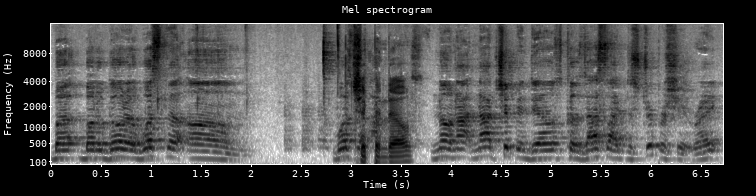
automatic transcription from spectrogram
but but to go to what's the um what's the- Chippendales. no, not not Chippendales, because that's like the stripper shit, right?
